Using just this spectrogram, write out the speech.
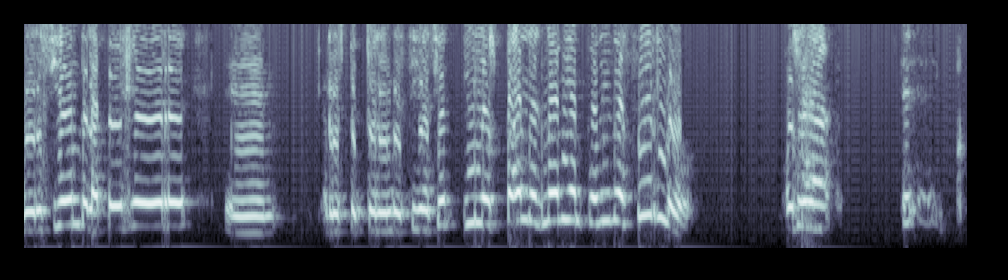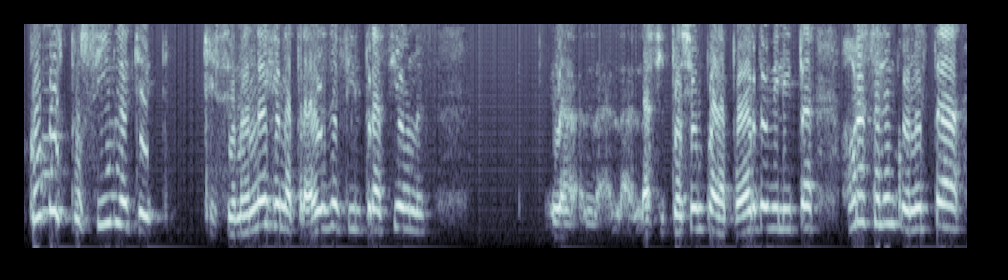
versión de la PGR eh, respecto a la investigación y los padres no habían podido hacerlo. O sea, eh, ¿cómo es posible que, se manejen a través de filtraciones la, situación para poder debilitar? Ahora salen con esta,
